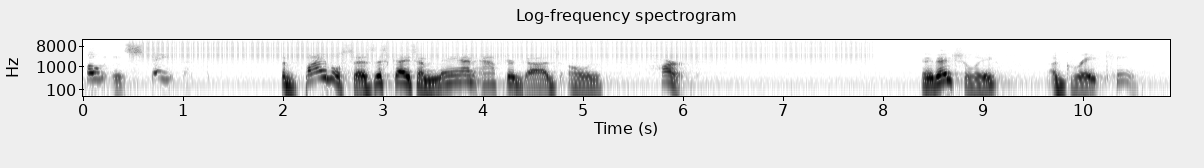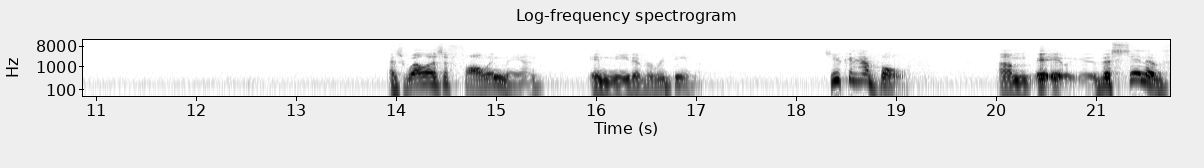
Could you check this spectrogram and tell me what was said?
potent statement. The Bible says this guy's a man after God's own heart. And eventually, a great king. As well as a fallen man in need of a redeemer. So you can have both. Um, it, it, the sin of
